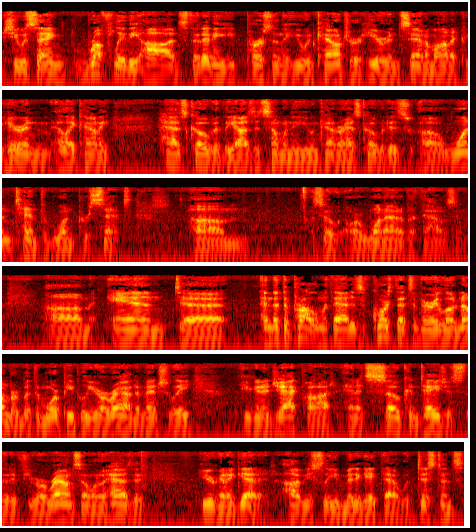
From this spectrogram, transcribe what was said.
she was saying roughly the odds that any person that you encounter here in Santa Monica, here in LA County, has COVID, the odds that someone that you encounter has COVID is uh, one tenth of 1%. Um, so, or one out of a thousand. Um, and, uh, and that the problem with that is, of course, that's a very low number, but the more people you're around, eventually you're going to jackpot, and it's so contagious that if you're around someone who has it, you're going to get it. Obviously, you mitigate that with distance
